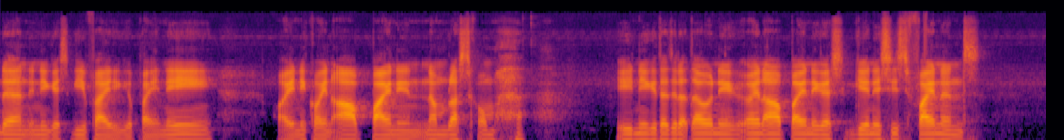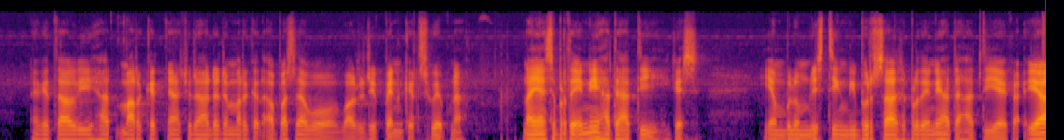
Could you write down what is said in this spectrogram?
dan ini guys GIFI GIFI ini oh ini koin apa ini 16, ini kita tidak tahu nih koin apa ini guys Genesis Finance nah kita lihat marketnya. Sudah ada di market apa saja? Wow, baru di pancake swap nah nah yang seperti ini hati-hati guys. Yang belum listing di bursa seperti ini hati-hati ya kak. Ya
